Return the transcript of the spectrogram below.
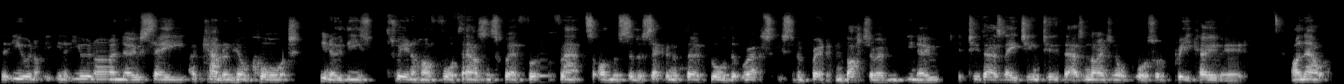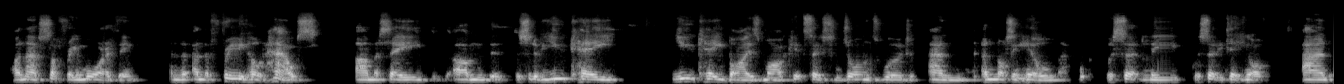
that you and you know you and I know, say a Campden Hill Court, you know these three and a half, four thousand square foot flats on the sort of second and third floor that were absolutely sort of bread and butter, and you know 2018, 2019, or, or sort of pre-COVID, are now are now suffering more. I think, and the and the freehold house um, I say um, the, the, sort of UK UK buyers market, so St John's Wood and, and Notting Hill were certainly were certainly taking off, and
